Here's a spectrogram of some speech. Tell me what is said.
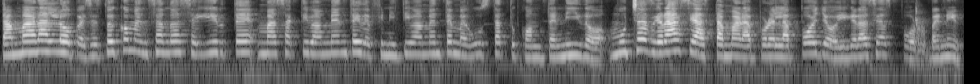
Tamara López, estoy comenzando a seguirte más activamente y definitivamente me gusta tu contenido. Muchas gracias, Tamara, por el apoyo y gracias por venir.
